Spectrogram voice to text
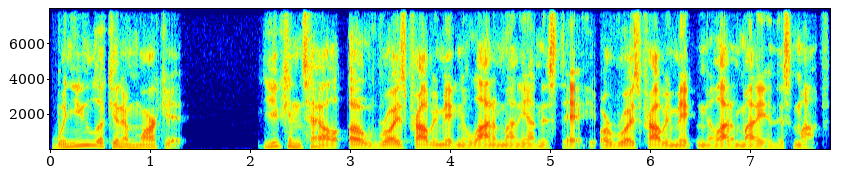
when you look at a market, you can tell, oh, Roy's probably making a lot of money on this day, or Roy's probably making a lot of money in this month.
